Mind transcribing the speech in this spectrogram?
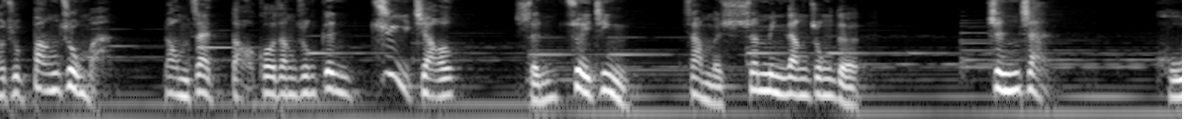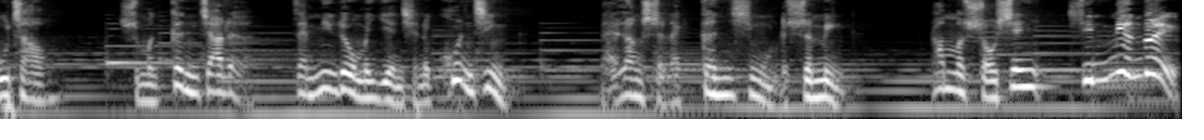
求主帮助们，让我们在祷告当中更聚焦神最近在我们生命当中的征战呼召，使我们更加的在面对我们眼前的困境，来让神来更新我们的生命。让我们首先先面对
